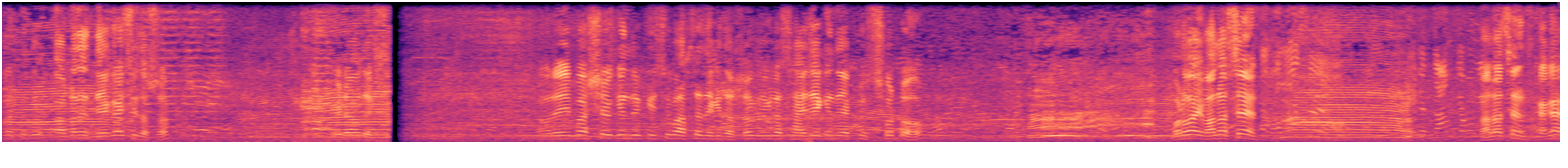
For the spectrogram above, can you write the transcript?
কিন্তু আপনাদের দেখাইছি, দর্শক। এটাও দেখছি। আমরা এই পাশেও কিন্তু কিছু বাচ্চা দেখি, দর্শক। যেগুলো সাইজে কিন্তু একটু ছোট। বড় ভাই, ভালো আছেন? ভালো আছেন, কাকা?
